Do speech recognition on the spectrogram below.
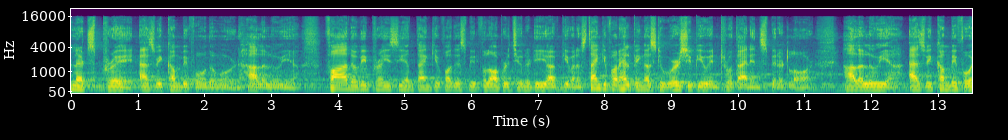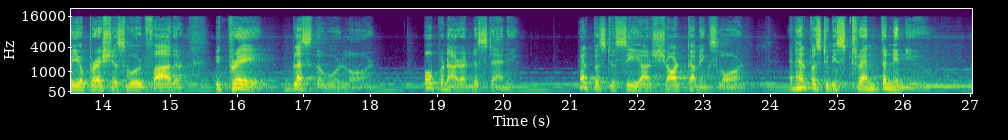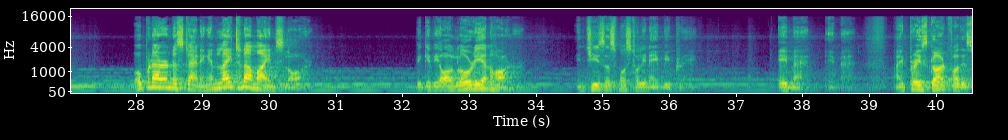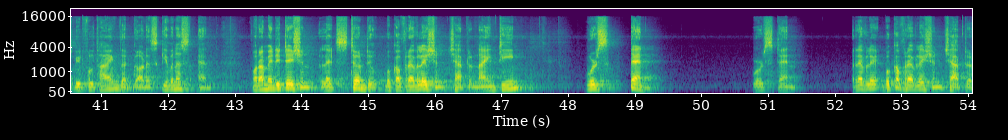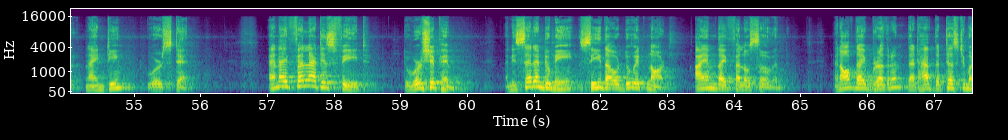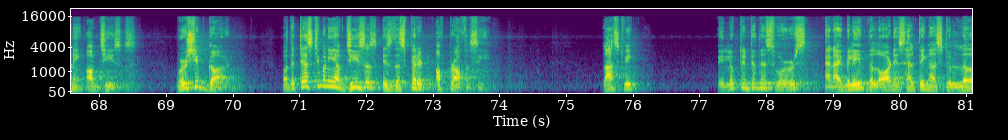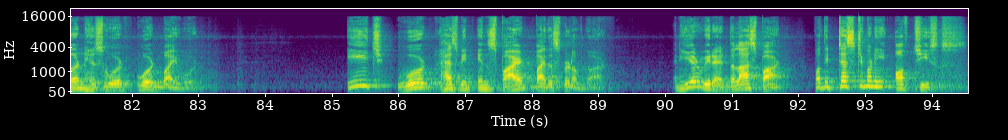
Let's pray as we come before the word. Hallelujah. Father, we praise you and thank you for this beautiful opportunity you have given us. Thank you for helping us to worship you in truth and in spirit, Lord. Hallelujah. As we come before your precious word, Father, we pray, bless the word, Lord. Open our understanding. Help us to see our shortcomings, Lord, and help us to be strengthened in you. Open our understanding, enlighten our minds, Lord. We give you all glory and honor. In Jesus' most holy name we pray. Amen. Amen. I praise God for this beautiful time that God has given us. And for our meditation, let's turn to Book of Revelation, chapter 19, verse 10. Verse 10. Revela- Book of Revelation, chapter 19, verse 10. And I fell at his feet to worship him. And he said unto me, See thou do it not. I am thy fellow servant, and of thy brethren that have the testimony of Jesus. Worship God. For the testimony of Jesus is the spirit of prophecy. Last week, we looked into this verse, and I believe the Lord is helping us to learn His word, word by word. Each word has been inspired by the Spirit of God. And here we read the last part for the testimony of Jesus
